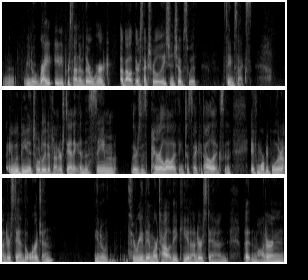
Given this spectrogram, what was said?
you know, write 80% of their work about their sexual relationships with same sex. It would be a totally different understanding. And the same, there's this parallel, I think, to psychedelics. And if more people were to understand the origin, you know, to read the immortality key and understand that modern,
